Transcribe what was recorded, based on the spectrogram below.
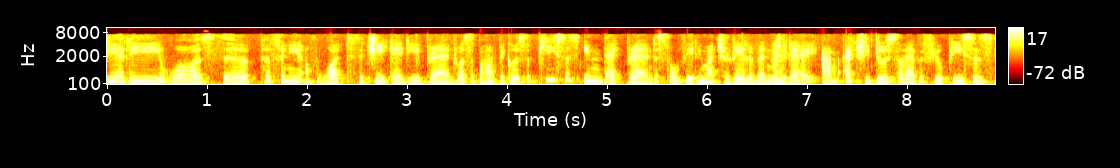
really was the epiphany of what the GKD brand was about because the pieces in that brand are still very much relevant mm-hmm. today. I actually do still have a few pieces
